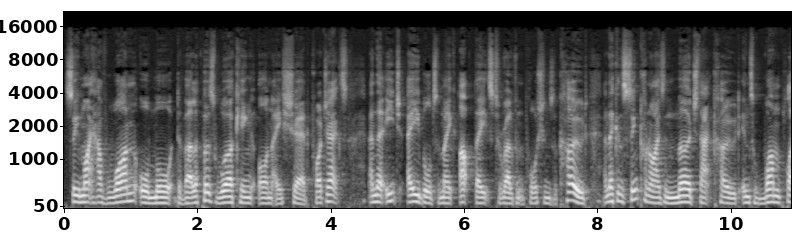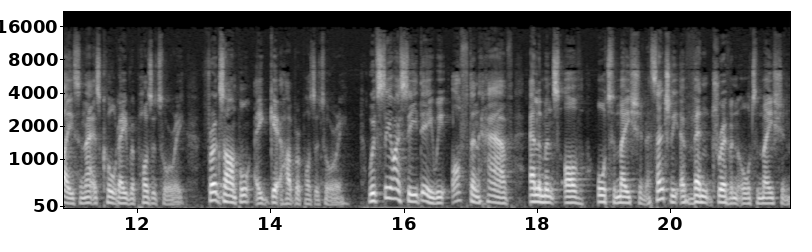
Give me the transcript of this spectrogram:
So you might have one or more developers working on a shared project and they're each able to make updates to relevant portions of code and they can synchronize and merge that code into one place and that is called a repository. For example, a GitHub repository. With CI/CD, we often have elements of automation, essentially event-driven automation.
